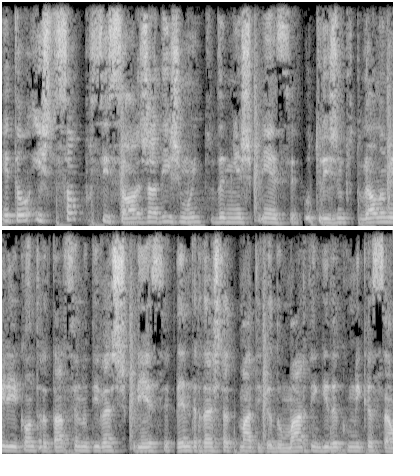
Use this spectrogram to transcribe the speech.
Então, isto só por si só já diz muito da minha experiência. O Turismo de Portugal não me iria contratar se eu não tivesse experiência dentro desta temática do marketing e da comunicação.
